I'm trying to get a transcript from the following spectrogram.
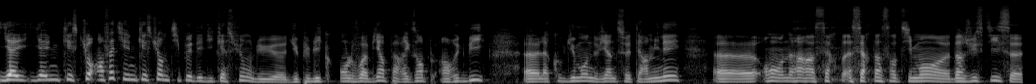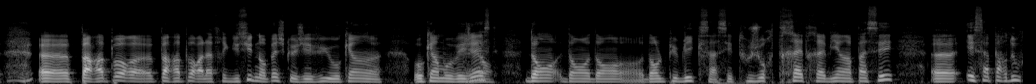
il y, a, une question, en fait, il y a une question un petit peu d'éducation du, euh, public. On le voit bien, par exemple, en rugby. Euh, la Coupe du Monde vient de se terminer. Euh, on a un certain, sentiment d'injustice par, rapport, par rapport à l'Afrique du Sud. N'empêche que j'ai vu aucun, aucun mauvais geste. Dans, dans, dans, dans, le public, ça s'est toujours très, très bien passé. et ça part d'où?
